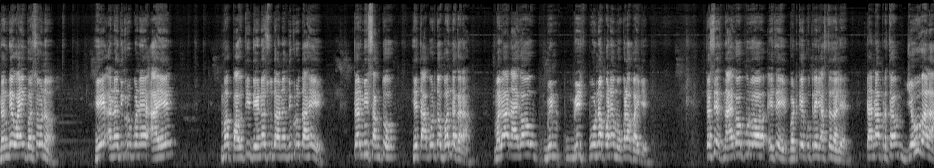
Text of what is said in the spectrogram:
धंदेवाई बसवणं हे अनधिकृतपणे आहे. मग पावती देणंसुद्धा अनधिकृत आहे. तर मी सांगतो हे ताबडतोब बंद करा. मला नायगाव बिन ब्रिज पूर्णपणे मोकळा पाहिजे. तसेच नायगाव पूर्व येथे भटके कुत्रे जास्त झाले आहेत. त्यांना प्रथम जेऊ घाला.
